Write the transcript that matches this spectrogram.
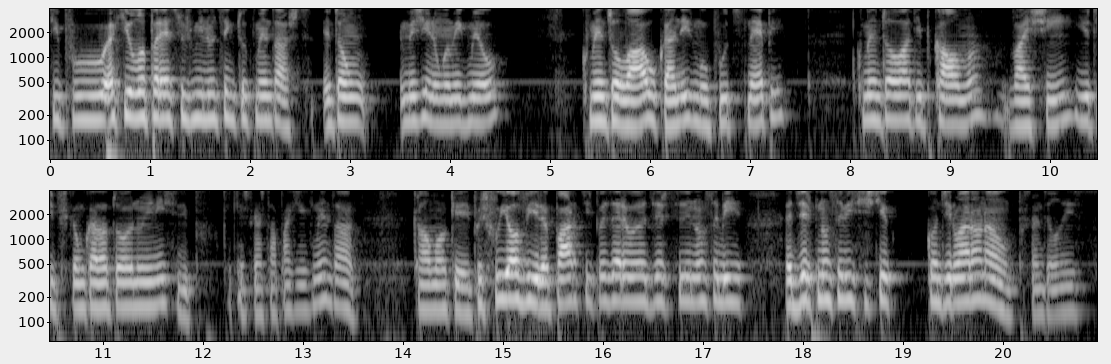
Tipo, aquilo aparece os minutos em que tu comentaste. Então imagina, um amigo meu comentou lá, o Cândido, meu puto Snappy, comentou lá tipo calma, vai sim, e eu tipo fiquei um bocado à toa no início, tipo, o que é que este gajo está para aqui a comentar? Calma, ok. Depois fui ouvir a parte e depois era eu a dizer se não sabia, a dizer que não sabia se isto ia continuar ou não. Portanto, ele disse,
